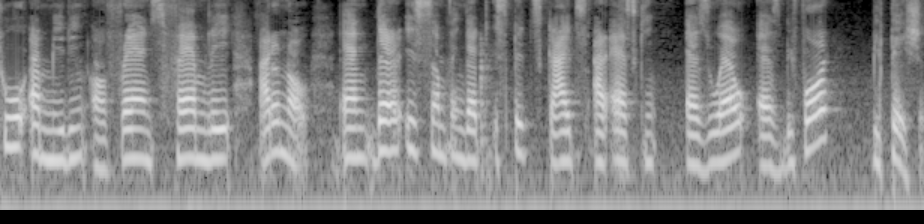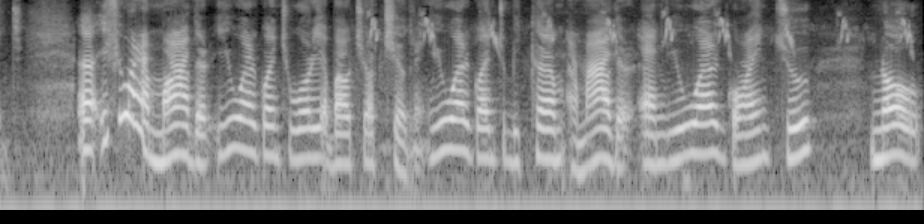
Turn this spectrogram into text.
to a meeting of friends, family, I don't know. And there is something that spirit guides are asking as well as before be patient. Uh, if you are a mother, you are going to worry about your children. You are going to become a mother and you are going to know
